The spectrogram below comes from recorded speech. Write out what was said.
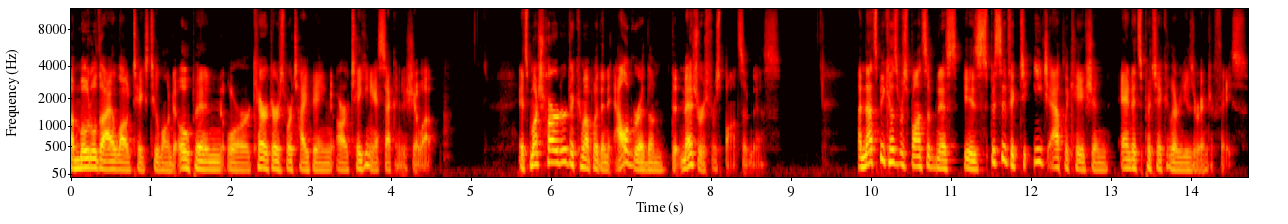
A modal dialog takes too long to open, or characters we're typing are taking a second to show up. It's much harder to come up with an algorithm that measures responsiveness. And that's because responsiveness is specific to each application and its particular user interface.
